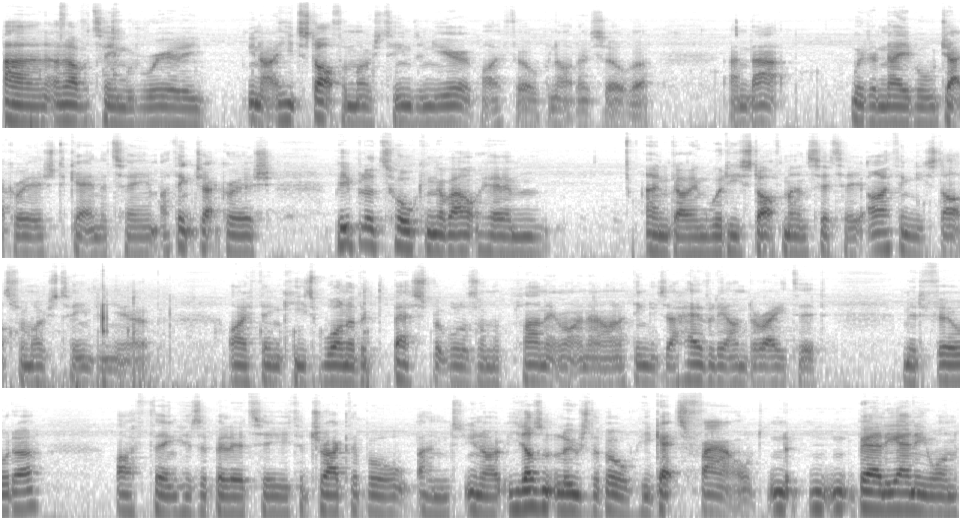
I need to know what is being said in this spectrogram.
and another team would really, you know, he'd start for most teams in Europe. I feel Bernardo Silva, and that would enable Jack Grealish to get in the team. I think Jack Grealish. People are talking about him and going, would he start for Man City? I think he starts for most teams in Europe. I think he's one of the best footballers on the planet right now, and I think he's a heavily underrated midfielder. I think his ability to drag the ball and you know he doesn't lose the ball. He gets fouled. N- barely anyone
